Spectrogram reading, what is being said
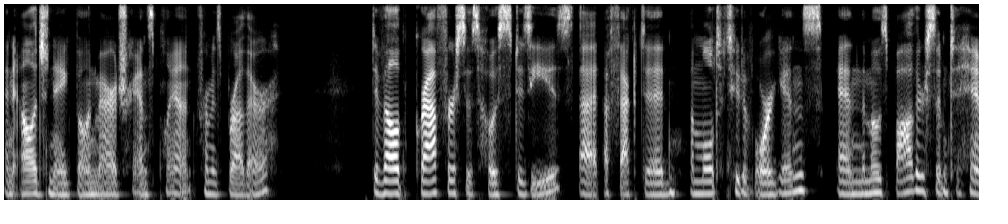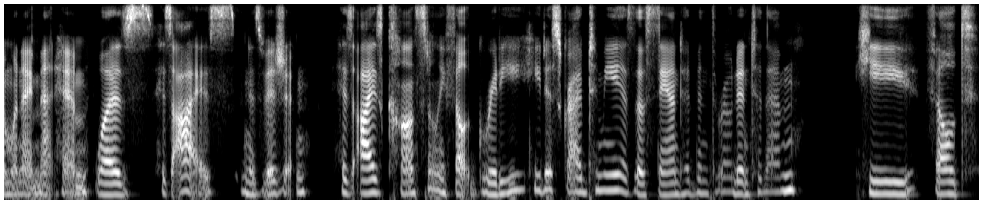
an allogeneic bone marrow transplant from his brother, developed graft versus host disease that affected a multitude of organs. And the most bothersome to him when I met him was his eyes and his vision. His eyes constantly felt gritty, he described to me, as though sand had been thrown into them. He felt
